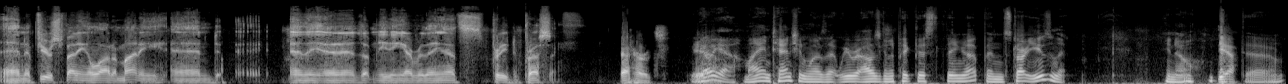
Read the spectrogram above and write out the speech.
And if you're spending a lot of money and and it ends up needing everything, that's pretty depressing. That hurts. Oh yeah. My intention was that we were I was going to pick this thing up and start using it. You know. Yeah. But, uh, it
